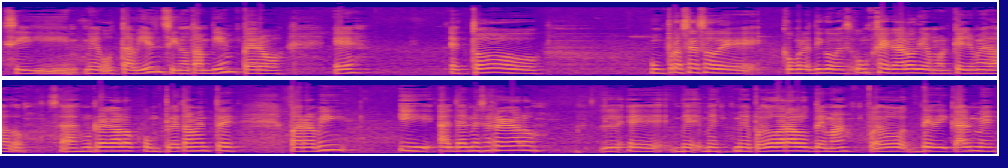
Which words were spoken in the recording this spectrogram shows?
si me gusta bien, si no también, pero es, es todo un proceso de, como les digo, es un regalo de amor que yo me he dado. O sea, es un regalo completamente para mí y al darme ese regalo eh, me, puedo dar a los demás, puedo dedicarme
